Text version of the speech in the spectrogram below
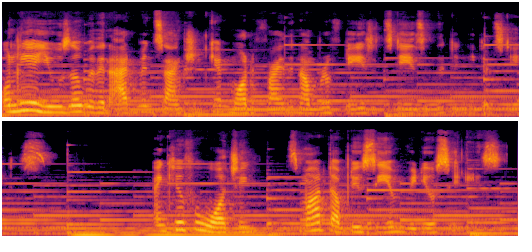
Only a user with an admin sanction can modify the number of days it stays in the deleted status. Thank you for watching Smart WCM video series.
